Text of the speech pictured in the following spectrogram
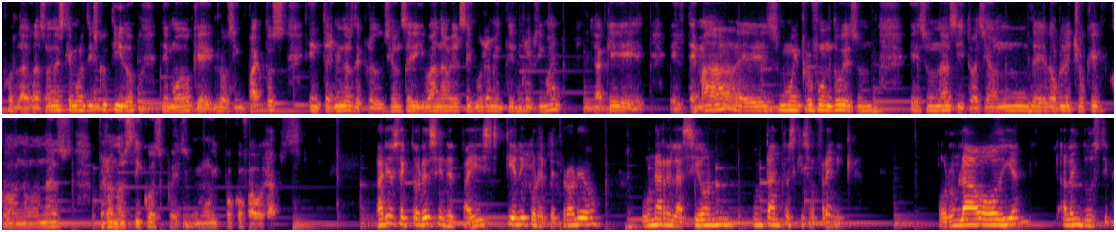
por las razones que hemos discutido, de modo que los impactos en términos de producción se van a ver seguramente el próximo año. Sea que el tema es muy profundo, es, un, es una situación de doble choque con unos pronósticos pues muy poco favorables. Varios sectores en el país tienen con el petróleo una relación un tanto esquizofrénica. Por un lado odian a la industria,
